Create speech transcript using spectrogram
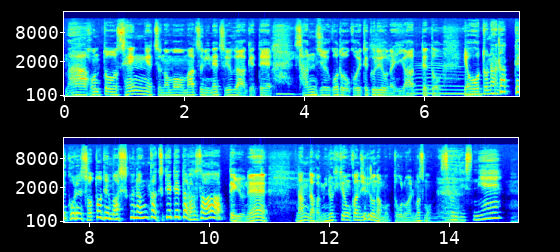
まあ本当先月のもう末にね梅雨が明けて、はい、35度を超えてくるような日があってといや大人だってこれ外でマスクなんかつけてたらさっていうねなんだか身の危険を感じるようなところがありますもんね。そうですね。うん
